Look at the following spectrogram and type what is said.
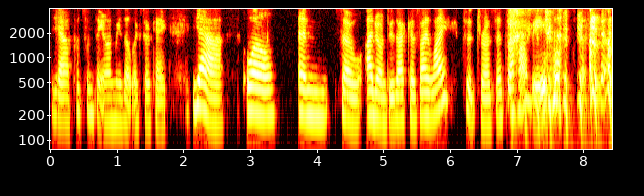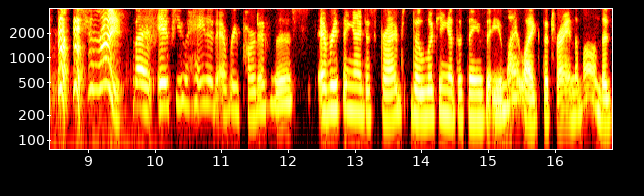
Yeah, put something on me that looks okay. Yeah. Well, and so I don't do that because I like to dress. It's a hobby. right. But if you hated every part of this, everything I described, the looking at the things that you might like, the trying them on, the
